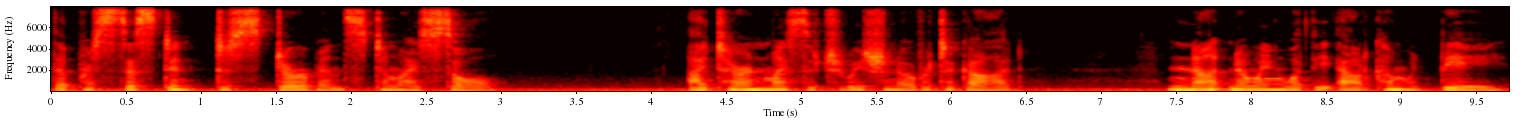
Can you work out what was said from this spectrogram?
the persistent disturbance to my soul. I turned my situation over to God, not knowing what the outcome would be,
